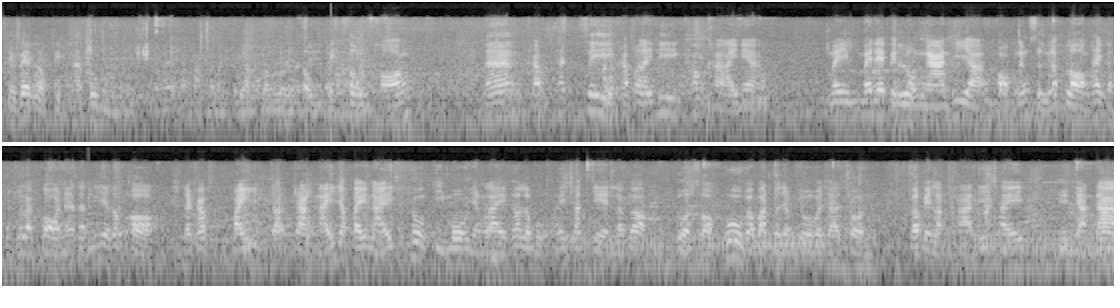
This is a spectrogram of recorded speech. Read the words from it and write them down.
เซเว่นเราปิดห้าทุ่มให้ปรับมันยังต้องลงตรงส่งของ นะขับแท็กซี่ขับอะไรที่เข้าขายเนี่ยไม่ไม่ได้เป็นโรงงานที่จะออกหนังสือรับรองให้กับบุคลากรนะท่านที่จะต้องออกนะครับไปจากไหนจะไปไหนช่วงกี่โมงอย่างไร ก็ระบุให้ชัดเจน แล้วก็ตรวจสอบคู่กับบัตรประจำตัวประชาชน ก็เป็นหลักฐานที่ใช้ยืนยันได้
